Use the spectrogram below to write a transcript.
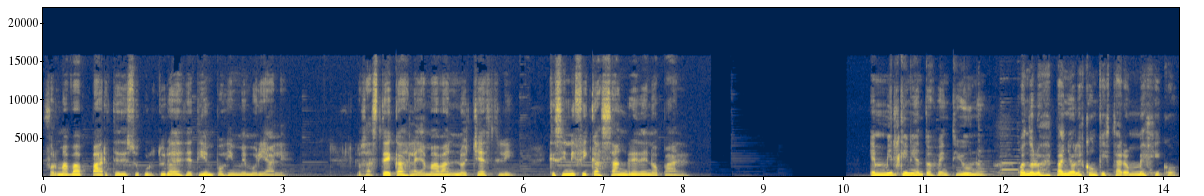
Formaba parte de su cultura desde tiempos inmemoriales. Los aztecas la llamaban Nochezli, que significa sangre de nopal. En 1521, cuando los españoles conquistaron México,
